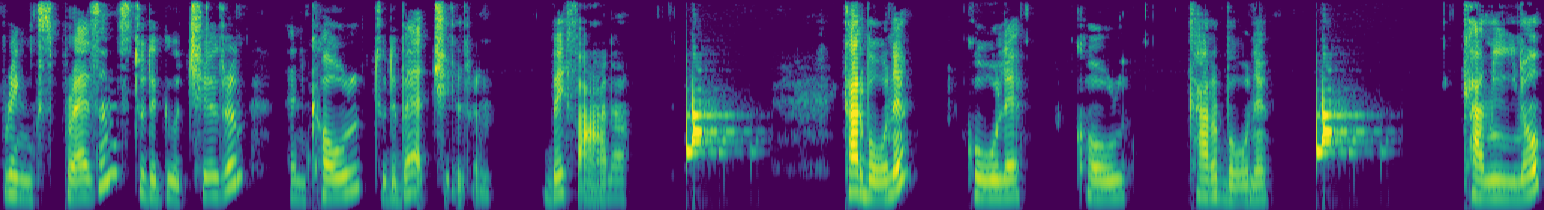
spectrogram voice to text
brings presents to the good children and coal to the bad children. Befana. Carbone, Kohle, coal, carbone. Camino,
